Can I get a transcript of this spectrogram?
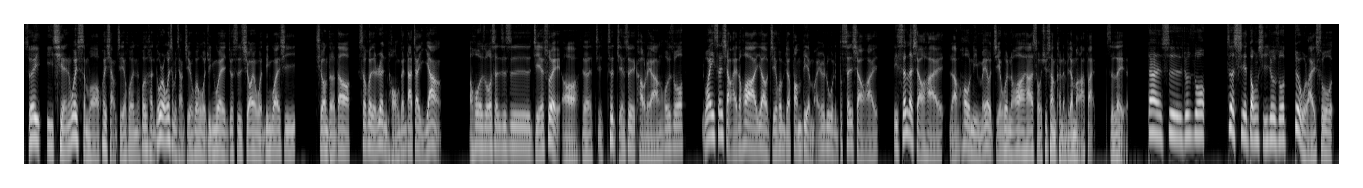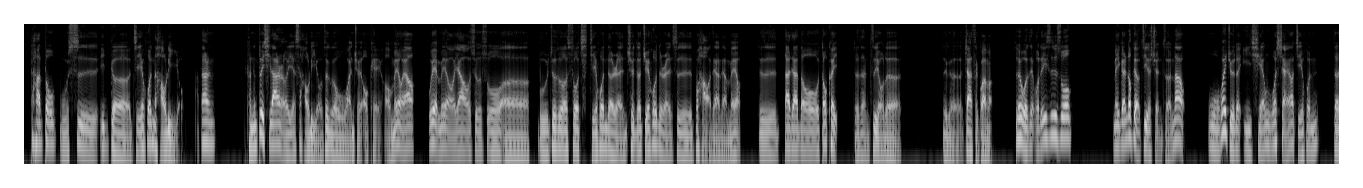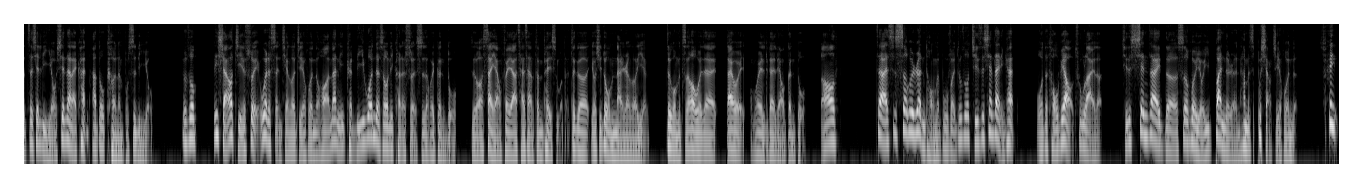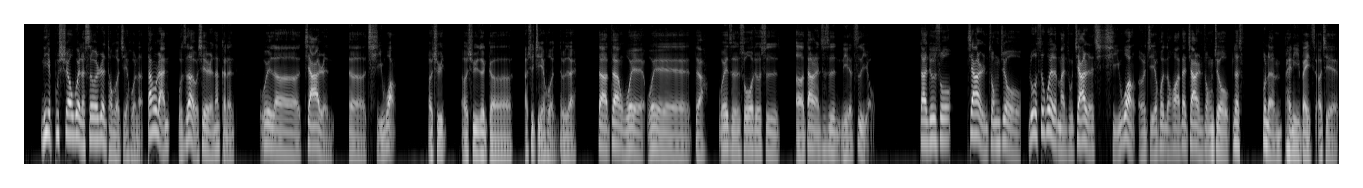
所以以前为什么会想结婚，或者很多人为什么想结婚，我就因为就是希望有稳定关系，希望得到社会的认同，跟大家一样啊，或者说甚至是节税啊，这节这节税考量，或者说。万一生小孩的话，要结婚比较方便嘛？因为如果你不生小孩，你生了小孩，然后你没有结婚的话，他手续上可能比较麻烦之类的。但是就是说这些东西，就是说对我来说，它都不是一个结婚的好理由。当然，可能对其他人而言是好理由，这个我完全 OK 哦，没有要，我也没有要，就是说呃，不就是说说结婚的人选择结婚的人是不好这样这样，没有，就是大家都都可以。就是很自由的这个价值观嘛，所以我这我的意思是说，每个人都可以有自己的选择。那我会觉得以前我想要结婚的这些理由，现在来看，它都可能不是理由。就是说，你想要节税，为了省钱而结婚的话，那你可离婚的时候，你可能损失的会更多，比如赡养费啊、财产分配什么的。这个尤其对我们男人而言，这个我们之后会在待会我们会再聊更多。然后再来是社会认同的部分，就是说，其实现在你看。我的投票出来了，其实现在的社会有一半的人他们是不想结婚的，所以你也不需要为了社会认同而结婚了。当然，我知道有些人他可能为了家人的期望而去而去这个而去结婚，对不对？但但我也我也对啊，我也只能说就是呃，当然这是你的自由，但就是说。家人终究，如果是为了满足家人的期望而结婚的话，但家人终究那不能陪你一辈子，而且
